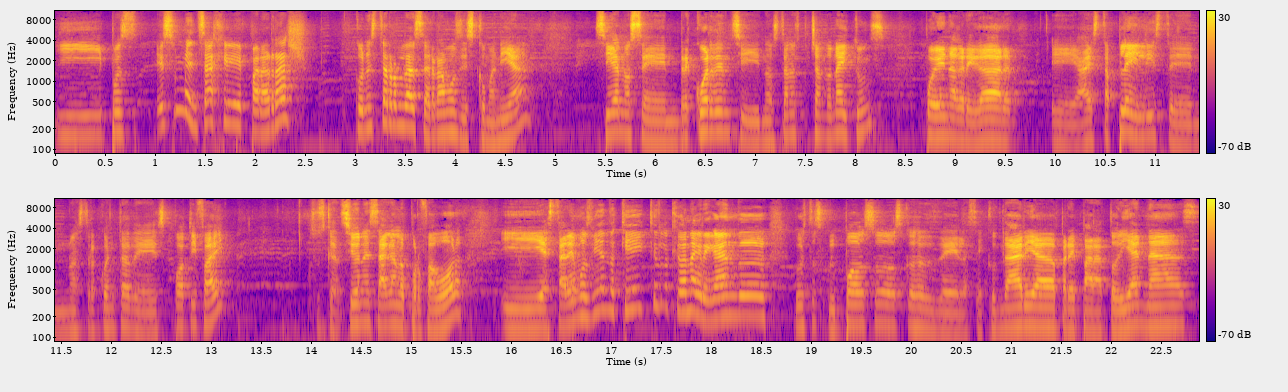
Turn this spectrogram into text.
Y pues es un mensaje para Rush. Con esta rola cerramos Discomanía. Síganos en. Recuerden, si nos están escuchando en iTunes, pueden agregar eh, a esta playlist en nuestra cuenta de Spotify. Sus canciones, háganlo por favor. Y estaremos viendo qué, qué es lo que van agregando. Gustos culposos, cosas de la secundaria, preparatorianas,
